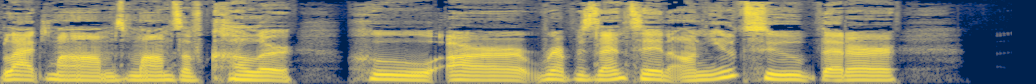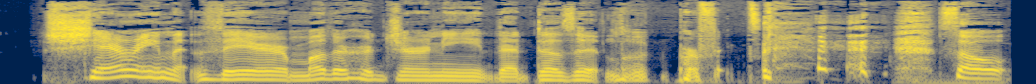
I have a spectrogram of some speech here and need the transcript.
black moms moms of color who are represented on youtube that are sharing their motherhood journey that doesn't look perfect. So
